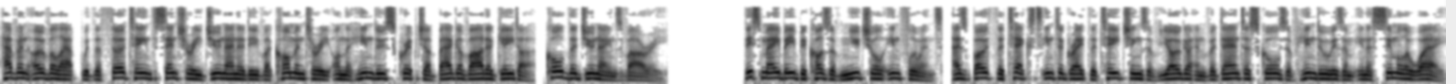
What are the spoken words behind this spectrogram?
have an overlap with the 13th-century Jnanadeva commentary on the Hindu scripture Bhagavata Gita, called the Jnaneshvari. This may be because of mutual influence, as both the texts integrate the teachings of Yoga and Vedanta schools of Hinduism in a similar way.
